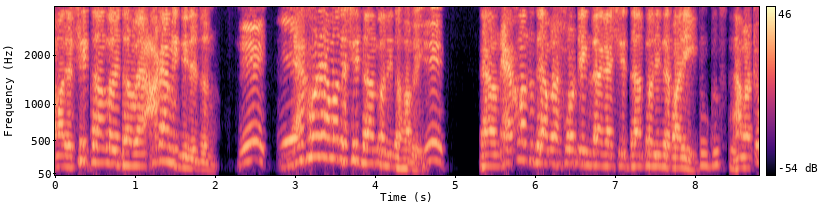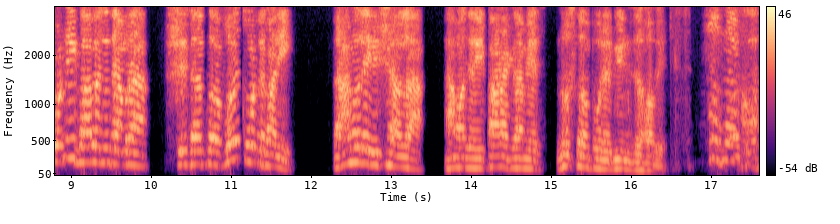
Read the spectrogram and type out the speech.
আমাদের সিদ্ধান্ত নিতে হবে আগামী দিনের জন্য। এখনই আমাদের সিদ্ধান্ত নিতে হবে। কারণ এখন যদি আমরা সঠিক জায়গায় সিদ্ধান্ত নিতে পারি, আমরা সঠিক ভাবে যদি আমরা সিদ্ধান্ত প্রয়োগ করতে পারি, তাহলে ইনশাআল্লাহ আমাদের এই পাড়া গ্রামের রুস্তমপুরের বিন্দু হবে। Це знаху.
